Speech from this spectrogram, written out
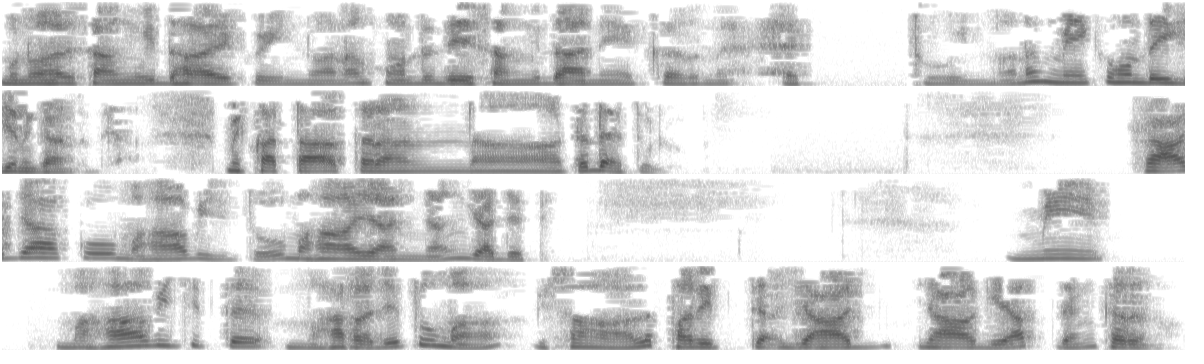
මොනවා හරි සංවිධායකයෝ ඉන්නවා නම් හොඳ දේ සංවිධානය කරන ඇත්තු ඉන්නවා නම් මේක හොඳ ඉගෙන ගන්න දෙයක්. මේ කතා කරන්නටද ඇතුළු. රාජාකෝ මහාවිජිතෝ මහායන්යන් යජති. මේ මහා විජිත මහරජතුමා විශාල පරිත්‍යාගයක් දැන් කරනවා.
